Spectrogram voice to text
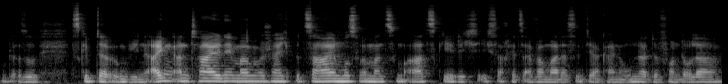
Gut, also es gibt da irgendwie einen Eigenanteil, den man wahrscheinlich bezahlen muss, wenn man zum Arzt geht. Ich, ich sage jetzt einfach mal, das sind ja keine Hunderte von Dollar,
